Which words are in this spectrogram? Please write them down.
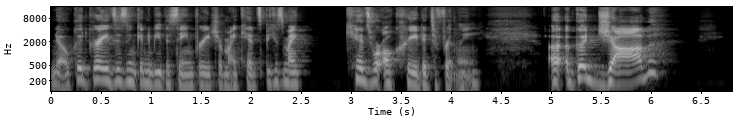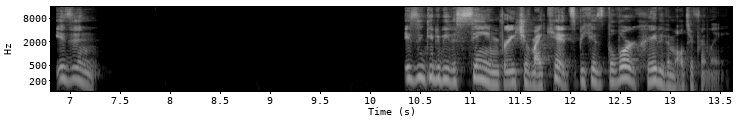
no, good grades isn't going to be the same for each of my kids because my kids were all created differently. A, a good job isn't isn't going to be the same for each of my kids because the Lord created them all differently.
